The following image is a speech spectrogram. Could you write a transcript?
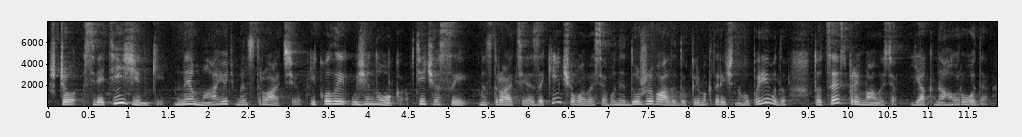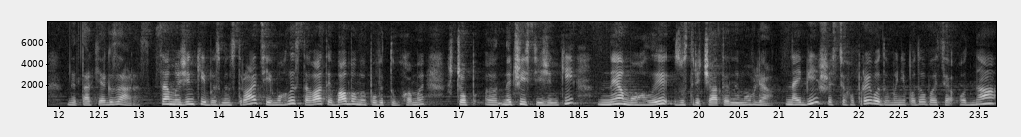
що святі жінки не мають менструацію. І коли у жінок в ті часи менструація закінчувалася, вони доживали до клімактеричного періоду, то це сприймалося як нагорода, не так як зараз. Саме жінки без менструації могли ставати бабами-повитухами, щоб е, нечисті жінки не могли зустрічати немовля. Найбільше з цього приводу мені подобається одна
